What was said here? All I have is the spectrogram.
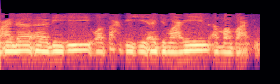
alihi wa sahbihi ajma'in amma ba'du.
